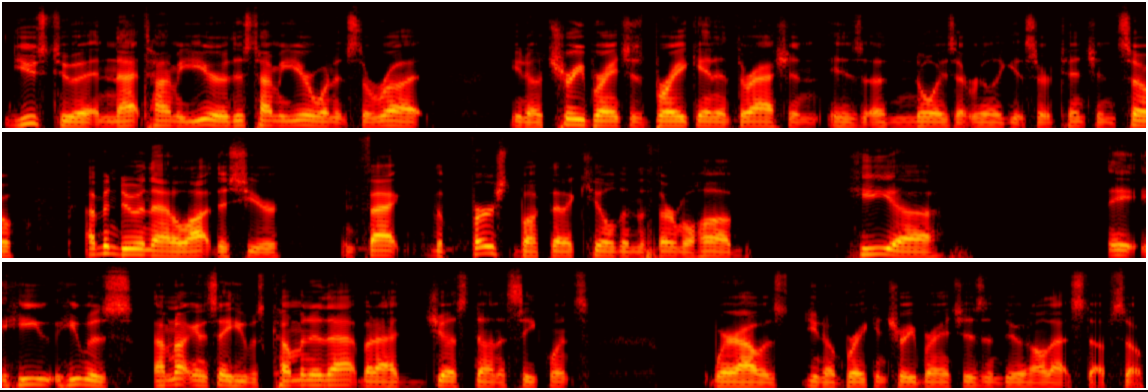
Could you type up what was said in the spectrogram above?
used to it. And that time of year, this time of year when it's the rut, you know, tree branches breaking and thrashing is a noise that really gets their attention. So I've been doing that a lot this year. In fact, the first buck that I killed in the thermal hub, he uh, he he was I'm not going to say he was coming to that, but I had just done a sequence where I was, you know, breaking tree branches and doing all that stuff. So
